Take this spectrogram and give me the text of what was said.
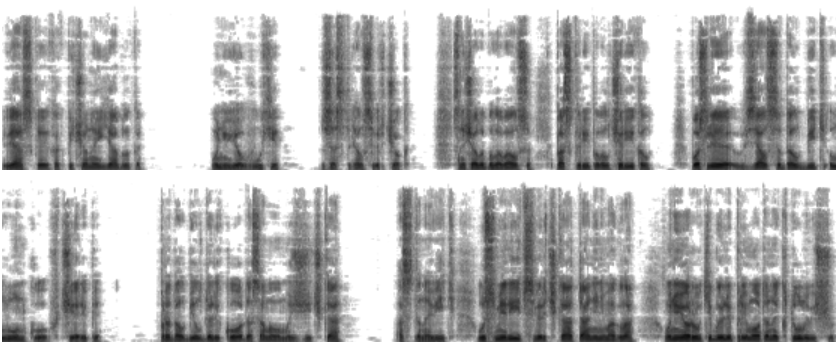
вязкое, как печеное яблоко. У нее в ухе застрял сверчок. Сначала баловался, поскрипывал, чирикал, после взялся долбить лунку в черепе. Продолбил далеко, до самого мозжечка. Остановить, усмирить сверчка Таня не могла, у нее руки были примотаны к туловищу.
